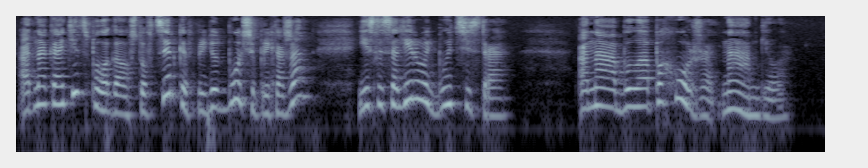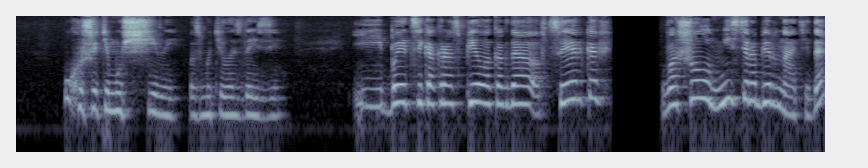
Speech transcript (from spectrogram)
Однако отец полагал, что в церковь придет больше прихожан, если солировать будет сестра. Она была похожа на ангела. «Ух уж эти мужчины!» – возмутилась Дейзи. «И Бетси как раз пела, когда в церковь вошел мистер Абернати, да?»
